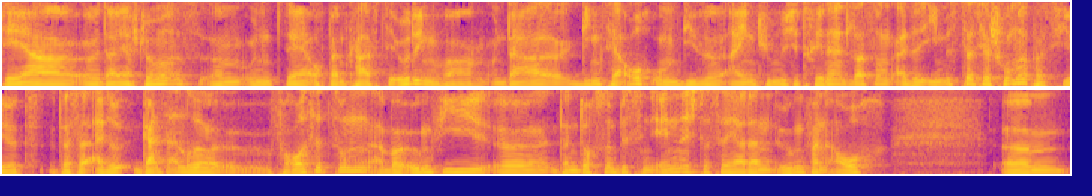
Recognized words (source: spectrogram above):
der äh, da ja Stürmer ist ähm, und der auch beim KfC Uerdingen war. Und da ging es ja auch um diese eigentümliche Trainerentlassung. Also ihm ist das ja schon mal passiert, dass er also ganz andere äh, Voraussetzungen, aber irgendwie äh, dann doch so ein bisschen ähnlich, dass er ja dann irgendwann auch ähm,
